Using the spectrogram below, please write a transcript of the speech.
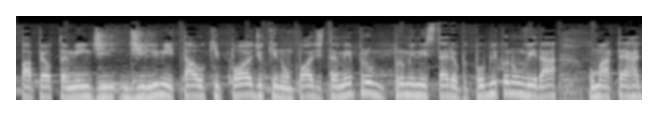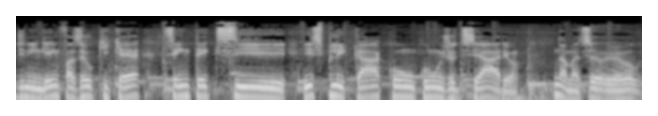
papel também de, de limitar o que pode o que não pode, também para o Ministério Público não virar uma terra de ninguém, fazer o que quer sem ter que se explicar com, com o Judiciário? Não, mas eu, eu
